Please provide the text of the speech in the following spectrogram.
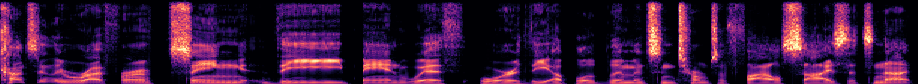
constantly referencing the bandwidth or the upload limits in terms of file size. That's not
